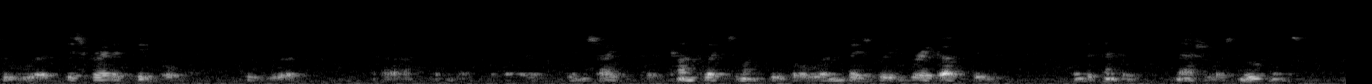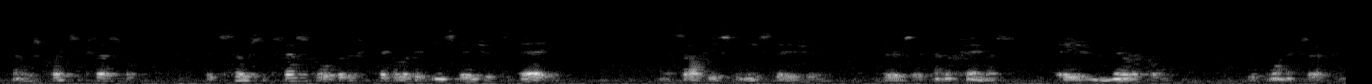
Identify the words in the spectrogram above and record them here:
to uh, discredit people, to uh, uh, incite conflicts among people, and basically to break up the independent nationalist movements. And it was quite successful. It's so successful that if you take a look at East Asia today, Southeast and East Asia, there's a kind of famous Asian miracle, with one exception,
